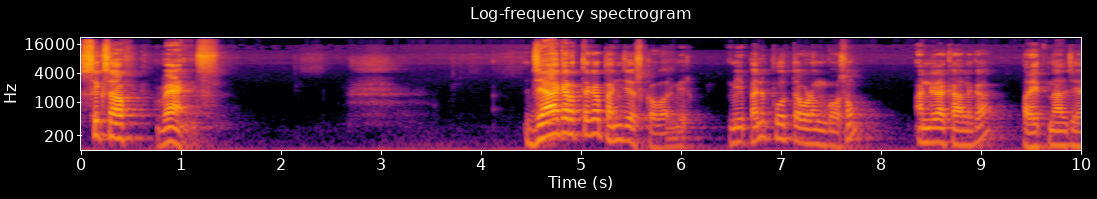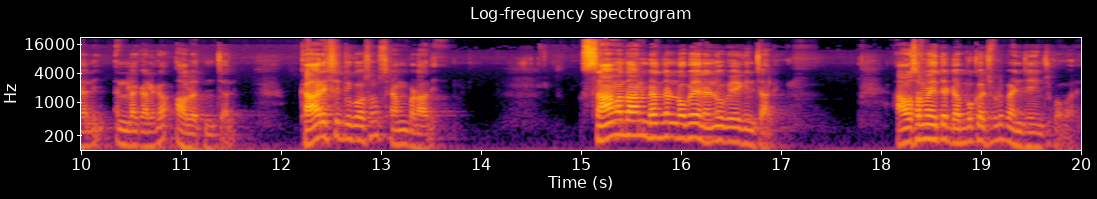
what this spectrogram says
six of wands జాగ్రత్తగా పని చేసుకోవాలి మీరు. మీ పని పూర్తవ్వడం కోసం అన్ని రకాలుగా ప్రయత్నాలు చేయాలి అన్ని రకాలుగా ఆలోచించాలి. కార్యసిద్ధి కోసం శ్రమ పడాలి. సామధాన బెదండ ఉభయాలను ఉపయోగించాలి. అవసరమైతే డబ్బు ఖర్చు పెట్టి పని చేయించుకోవాలి.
